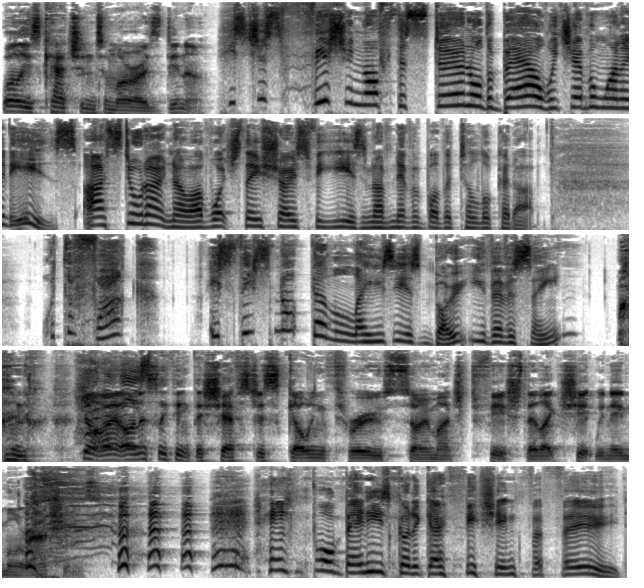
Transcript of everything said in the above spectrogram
Well, he's catching tomorrow's dinner. He's just fishing off the stern or the bow, whichever one it is. I still don't know. I've watched these shows for years and I've never bothered to look it up. What the fuck? Is this not the laziest boat you've ever seen? no, I honestly think the chef's just going through so much fish. They're like, shit, we need more rations. And poor Benny's got to go fishing for food.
